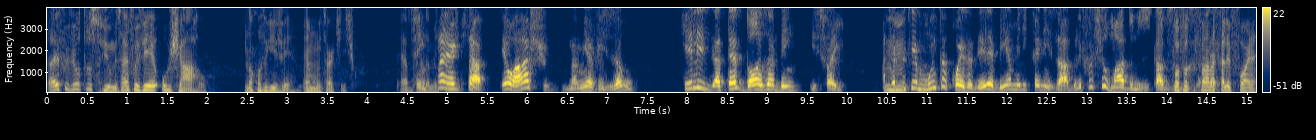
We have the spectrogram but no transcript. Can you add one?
Aí eu fui ver outros filmes, aí eu fui ver O Jarro. Não consegui ver, é muito artístico. É Sim. absurdamente Mas é que artístico. tá. Eu acho, na minha visão, que ele até dosa bem isso aí. Até Uhum. porque muita coisa dele é bem americanizado. Ele foi filmado nos Estados Foi, foi, Unidos. foi lá na. Califórnia.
